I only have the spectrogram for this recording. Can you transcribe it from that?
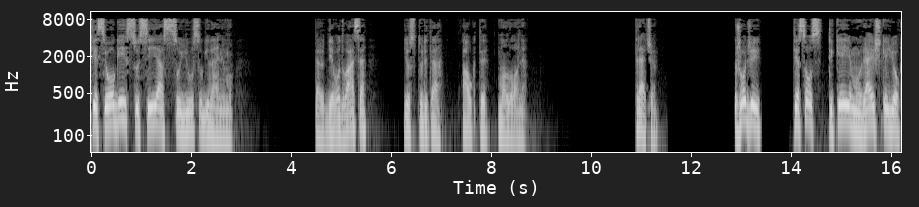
tiesiogiai susijęs su jūsų gyvenimu. Per Dievo dvasę jūs turite aukti malonę. Trečia. Žodžiai tiesos tikėjimu reiškia, jog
